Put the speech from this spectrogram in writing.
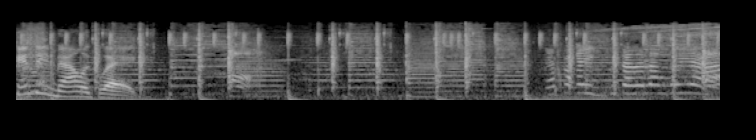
Hindi Malaglag. Napakaigpitan na lang kuya. ha?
